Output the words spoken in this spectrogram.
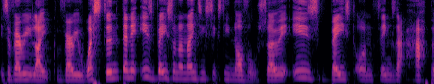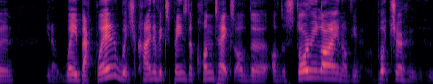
it's a very, like, very Western. Then it is based on a 1960 novel. So it is based on things that happen, you know, way back when, which kind of explains the context of the of the storyline of, you know, a butcher who, who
